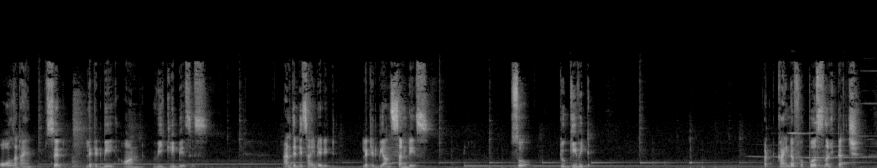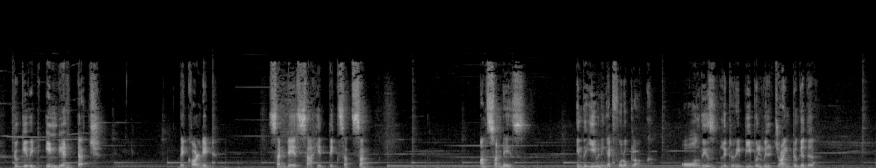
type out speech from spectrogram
all the time said, Let it be on weekly basis. And they decided it, let it be on Sundays. So, to give it a kind of a personal touch, to give it Indian touch, they called it Sunday Sahityak Satsang. On Sundays, in the evening at 4 o'clock, all these literary people will join together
